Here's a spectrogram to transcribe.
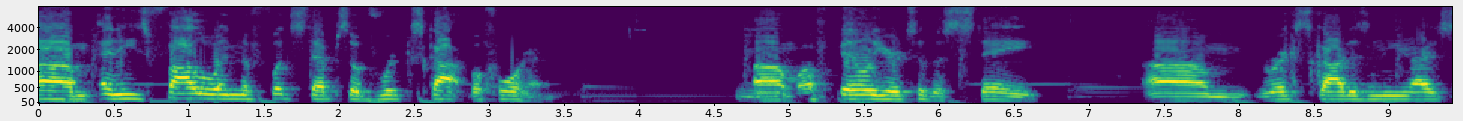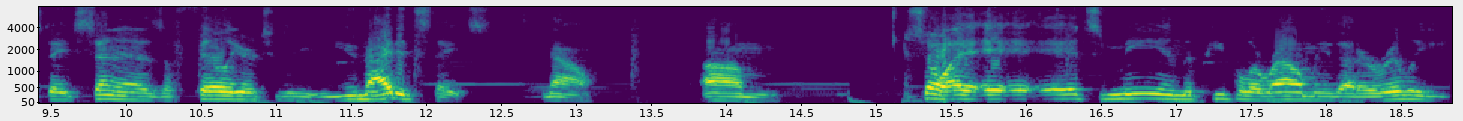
um, and he's following the footsteps of rick scott before him mm-hmm. um, a failure to the state um, rick scott is in the united states senate as a failure to the united states now um, so it, it, it's me and the people around me that are really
